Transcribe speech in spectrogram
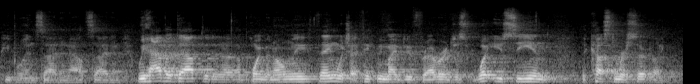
people inside and outside. And we have adopted an appointment only thing, which I think we might do forever. Just what you see in the customer service, like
